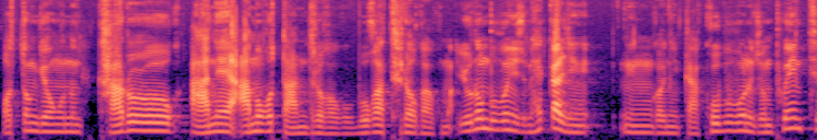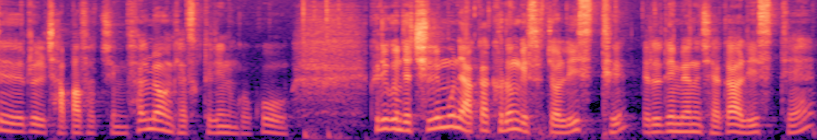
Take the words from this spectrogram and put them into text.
어떤 경우는 가로 안에 아무것도 안 들어가고 뭐가 들어가고 막 이런 부분이 좀 헷갈리는 거니까 그 부분을 좀 포인트를 잡아서 지금 설명을 계속 드리는 거고. 그리고 이제 질문이 아까 그런 게 있었죠. 리스트. 예를 들면 제가 리스트에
